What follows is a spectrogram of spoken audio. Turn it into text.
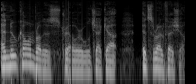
and new Coen Brothers trailer we'll check out. It's the Ron Fez Show.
